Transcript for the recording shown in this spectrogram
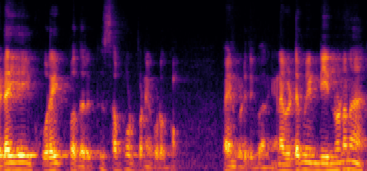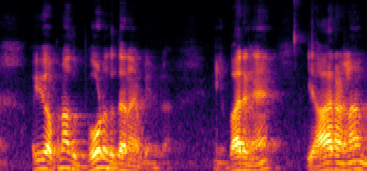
எடையை குறைப்பதற்கு சப்போர்ட் பண்ணி கொடுக்கும். பயன்படுத்தி பாருங்கள் ஏன்னா விட்டமின் டின்னு ஐயோ அப்படின்னா அது போனுக்கு தானே அப்படின்னு நீங்கள் பாருங்கள் யாரெல்லாம்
